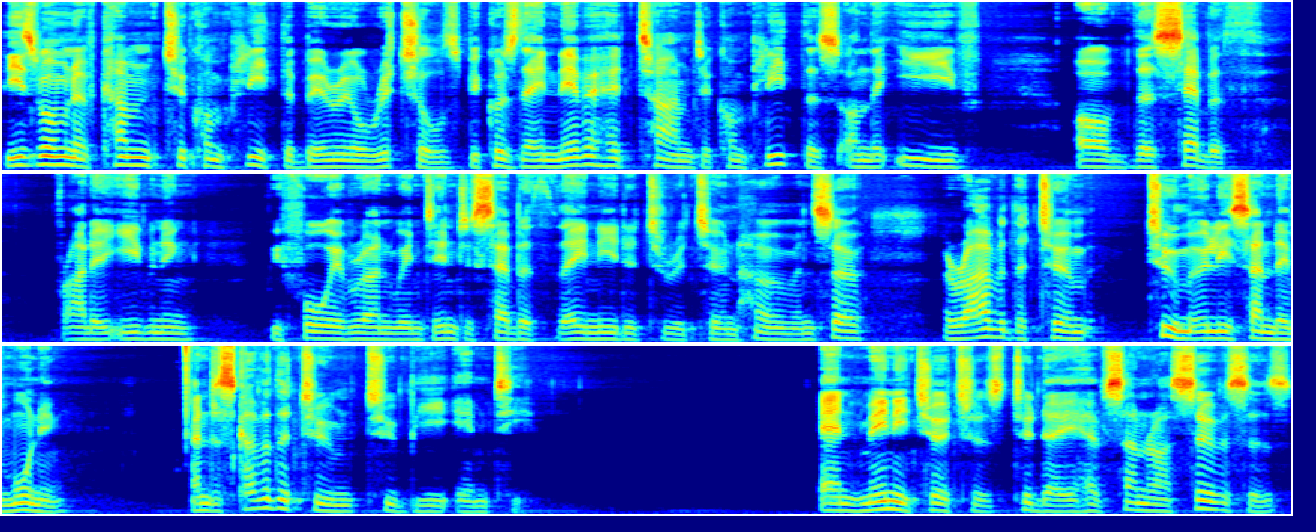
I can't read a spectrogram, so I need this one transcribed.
These women have come to complete the burial rituals because they never had time to complete this on the eve of the Sabbath. Friday evening, before everyone went into Sabbath, they needed to return home. And so arrive at the tomb, tomb early Sunday morning and discover the tomb to be empty. And many churches today have sunrise services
